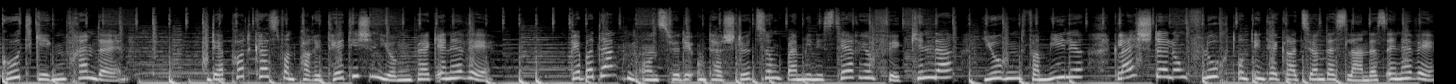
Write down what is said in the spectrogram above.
Gut gegen Fremdeln. Der Podcast von Paritätischen Jugendwerk NRW. Wir bedanken uns für die Unterstützung beim Ministerium für Kinder, Jugend, Familie, Gleichstellung, Flucht und Integration des Landes NRW.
